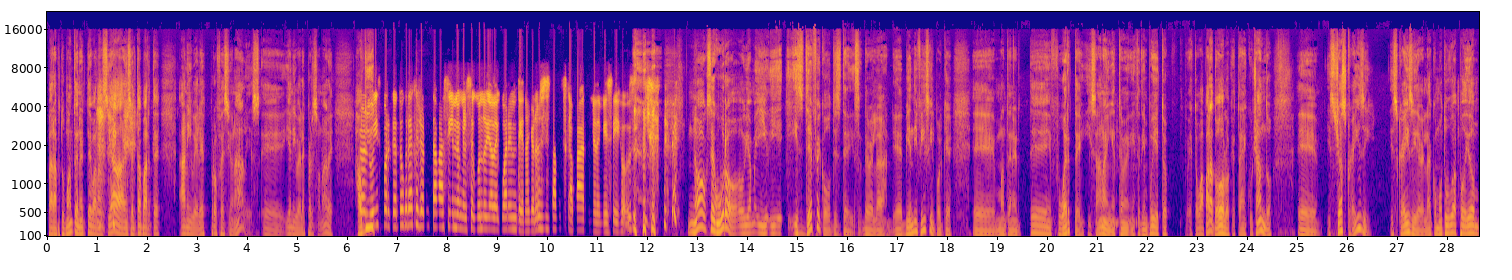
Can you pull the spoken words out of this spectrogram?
para tú mantenerte balanceada en cierta parte a niveles profesionales eh, y a niveles personales. Pero Luis, ¿por qué tú crees que yo lo estaba haciendo en el segundo día de cuarentena? Yo necesitaba escaparme de mis hijos. no, seguro, obviamente. Y, y it's difficult these days, de verdad. Es bien difícil porque eh, mantenerte fuerte y sana en este, en este tiempo y esto, esto va para todos los que están escuchando. Eh, it's just crazy. It's crazy, de verdad. Como tú has podido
